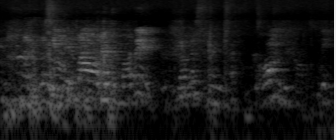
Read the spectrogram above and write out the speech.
N'hésitez pas à en demander, il en reste une grande quantité.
